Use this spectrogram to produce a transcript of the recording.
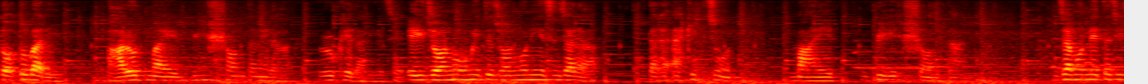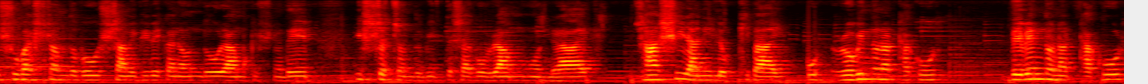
ততবারই ভারত মায়ের বীর সন্তানেরা রুখে দাঁড়িয়েছে। এই জন্মভূমিতে জন্ম নিয়েছে যারা, তারা এক একজন মায়ের বীর সন্তান। যেমন নেতাজি সুভাষচন্দ্র বোস, স্বামী বিবেকানন্দ, রামকৃষ্ণ দেব, ঈশ্বরচন্দ্র বিদ্যাসাগর, রামমোহন রায় ঝাঁসি রানী লক্ষ্মীবাই রবীন্দ্রনাথ ঠাকুর, দেবেন্দ্রনাথ ঠাকুর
